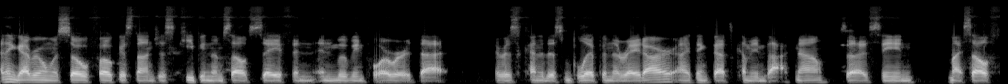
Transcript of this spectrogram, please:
I think everyone was so focused on just keeping themselves safe and, and moving forward that there was kind of this blip in the radar. I think that's coming back now. So I've seen myself,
